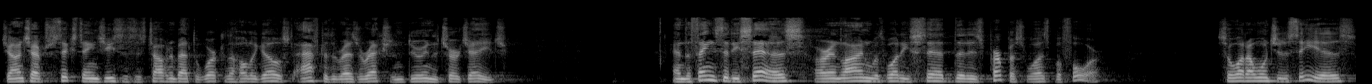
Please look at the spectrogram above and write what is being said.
John chapter 16, Jesus is talking about the work of the Holy Ghost after the resurrection during the church age. And the things that he says are in line with what he said that his purpose was before. So what I want you to see is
